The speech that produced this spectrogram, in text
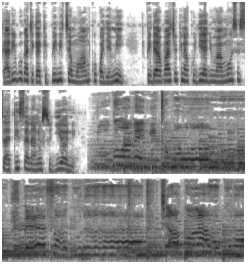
karibu katika kipindi cha Mwamko kwa Jamii, kipindi ambacho kinakujia Jumamosi saa tisa na nusu jioni. Ndugu wamenitupa wowo, pesa hakuna, chakula hakuna,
